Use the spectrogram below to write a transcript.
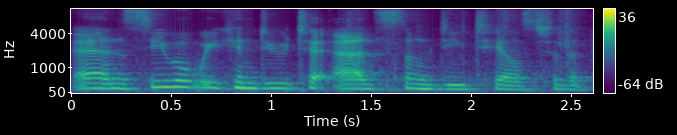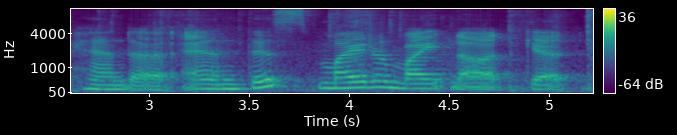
and see what we can do to add some details to the panda. And this might or might not get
